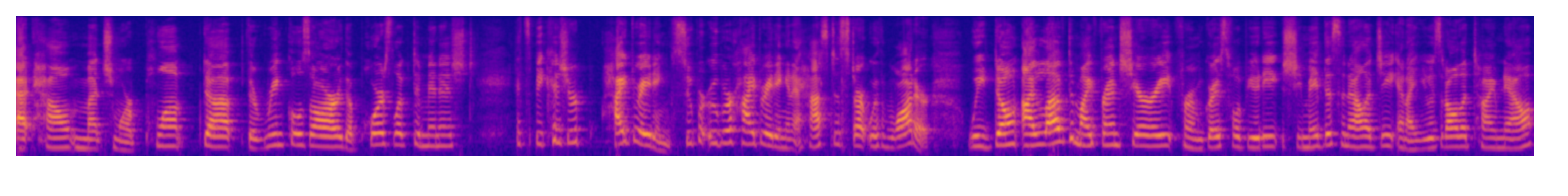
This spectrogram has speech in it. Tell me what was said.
at how much more plumped up the wrinkles are, the pores look diminished. It's because you're hydrating, super uber hydrating, and it has to start with water. We don't, I loved my friend Sherry from Graceful Beauty. She made this analogy and I use it all the time now,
